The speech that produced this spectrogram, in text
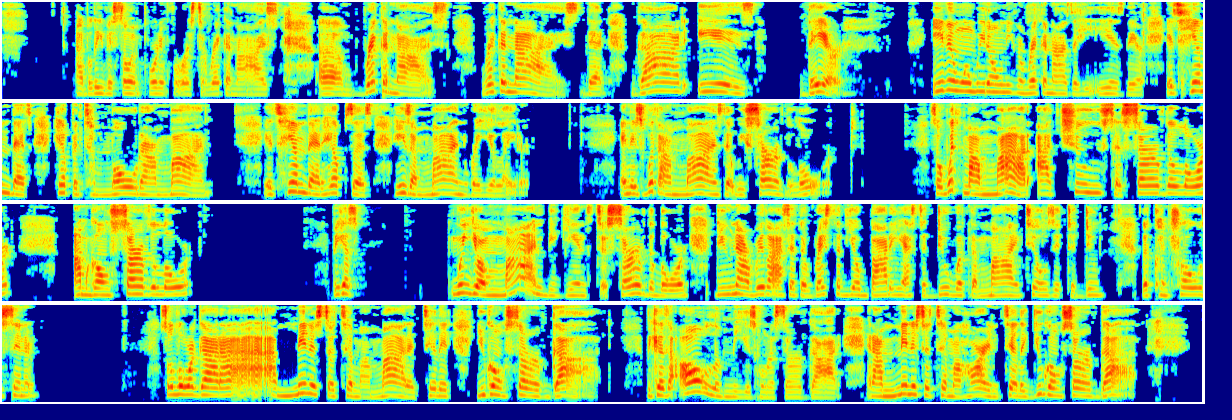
I believe it's so important for us to recognize, um, recognize, recognize that God is there. Even when we don't even recognize that He is there, it's Him that's helping to mold our mind. It's Him that helps us. He's a mind regulator. And it's with our minds that we serve the Lord. So, with my mind, I choose to serve the Lord. I'm going to serve the Lord. Because when your mind begins to serve the Lord, do you not realize that the rest of your body has to do what the mind tells it to do? The control center. So, Lord God, I, I minister to my mind and tell it, you're going to serve God. Because all of me is going to serve God. And I minister to my heart and tell it, you're going to serve God.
